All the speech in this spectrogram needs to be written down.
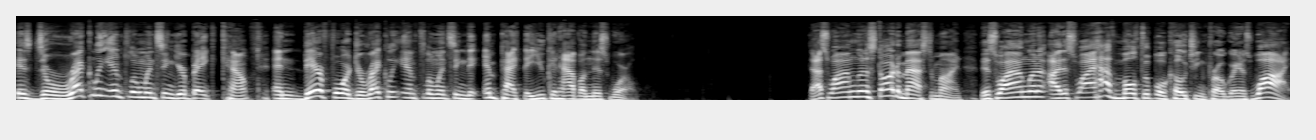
is directly influencing your bank account and therefore directly influencing the impact that you can have on this world. That's why I'm going to start a mastermind. That's why I'm going to, that's why I have multiple coaching programs. Why?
